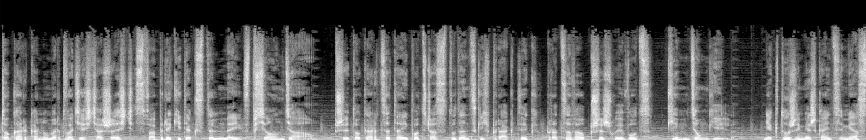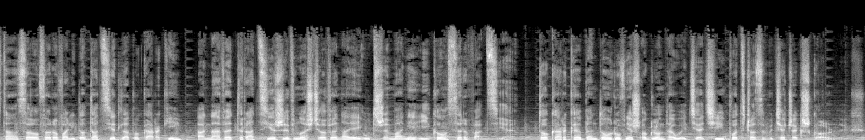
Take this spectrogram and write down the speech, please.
tokarka numer 26 z fabryki tekstylnej w Pyeongchang. Przy tokarce tej podczas studenckich praktyk pracował przyszły wódz Kim Jong-il. Niektórzy mieszkańcy miasta zaoferowali dotacje dla tokarki, a nawet racje żywnościowe na jej utrzymanie i konserwację. Tokarkę będą również oglądały dzieci podczas wycieczek szkolnych.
